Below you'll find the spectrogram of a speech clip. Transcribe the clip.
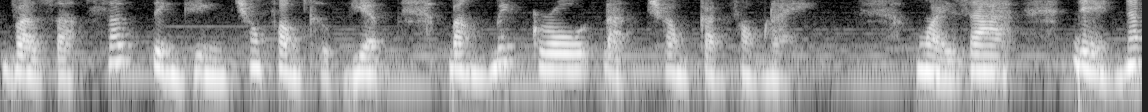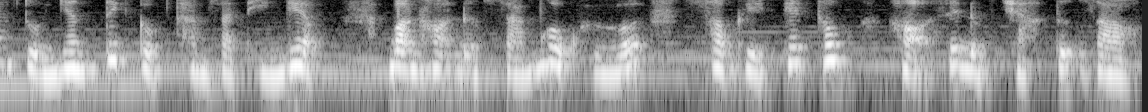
và giám sát tình hình trong phòng thử nghiệm bằng micro đặt trong căn phòng này. Ngoài ra, để 5 tù nhân tích cực tham gia thí nghiệm, bọn họ được giám ngục hứa sau khi kết thúc họ sẽ được trả tự do.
